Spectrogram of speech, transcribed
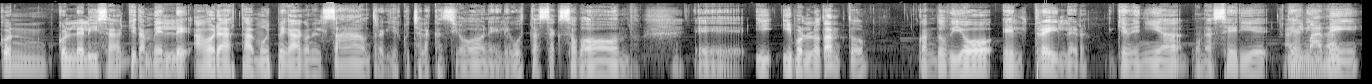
con, con la Elisa, que también le, ahora está muy pegada con el soundtrack y escucha las canciones y le gusta Sexo Bomb. eh, y, y por lo tanto, cuando vio el trailer que venía una serie de Animada. anime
